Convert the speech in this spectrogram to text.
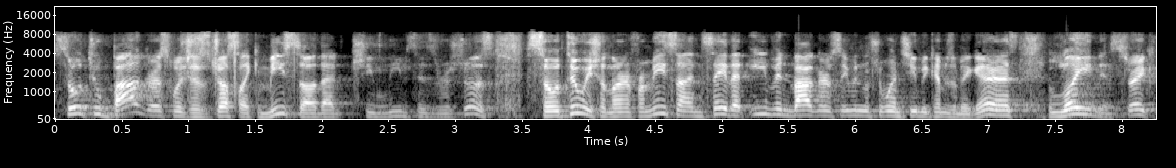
So to Bagras, which is just like Misa, that she leaves his Rishos, so too we should learn from Misa and say that even Bagras even when she becomes a Begeres, Loin is Rishus.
